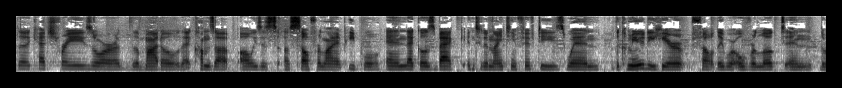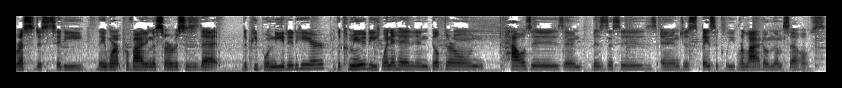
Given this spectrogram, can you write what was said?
the catchphrase or the motto that comes up always is a self reliant people. And that goes back into the 1950s when the community here felt they were overlooked and the rest of the city, they weren't providing the services that the people needed here. The community went ahead and built their own houses and businesses and just basically relied on themselves.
